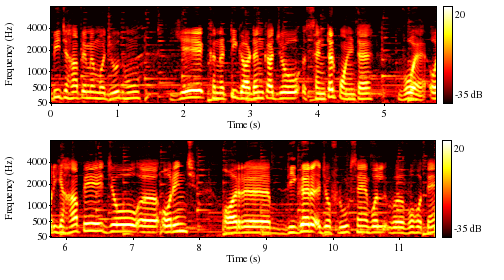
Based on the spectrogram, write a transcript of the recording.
अभी जहाँ पे मैं मौजूद हूँ, ये कन्नटी गार्डन का जो सेंटर पॉइंट है, वो है। और यहाँ पे जो ऑरेंज और दीगर जो फ्रूट्स हैं, वो वो होते हैं।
